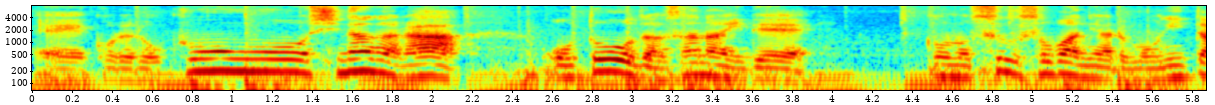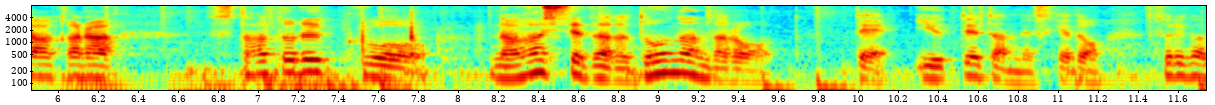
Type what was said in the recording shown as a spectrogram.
えーこれ録音をしながら音を出さないでこのすぐそばにあるモニターから「スター・トレック」を流してたらどうなんだろうって言ってたんですけどそれが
